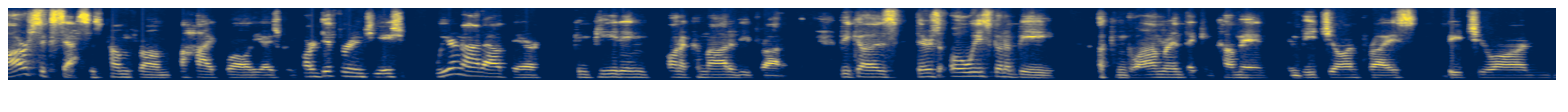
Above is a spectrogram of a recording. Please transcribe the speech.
our success has come from a high quality ice cream. Our differentiation. We are not out there competing on a commodity product because there's always going to be a conglomerate that can come in and beat you on price, beat you on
